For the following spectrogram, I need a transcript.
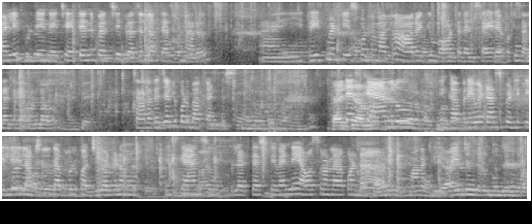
మళ్ళీ ఇప్పుడు దీన్ని చైతన్యపరిచి ప్రజల్లోకి తెస్తున్నారు. ఈ ట్రీట్మెంట్ తీసుకుంటే మాత్రం ఆరోగ్యం బాగుంటుందండి. సైడ్ ఎఫెక్ట్స్ అలాంటివి ఏమి ఉండవు. చాలా రిజల్ట్ కూడా బాగా కనిపిస్తుంది. అంటే స్కాన్లు ఇంకా ప్రైవేట్ హాస్పిటల్కి వెళ్ళి లక్షల డబ్బులు ఖర్చు పెట్టడం ఈ స్కాన్స్ బ్లడ్ టెస్ట్ ఇవన్నీ అవసరం లేకుండా మనకి వైద్యం జరుగుతుంది ఇందులో.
